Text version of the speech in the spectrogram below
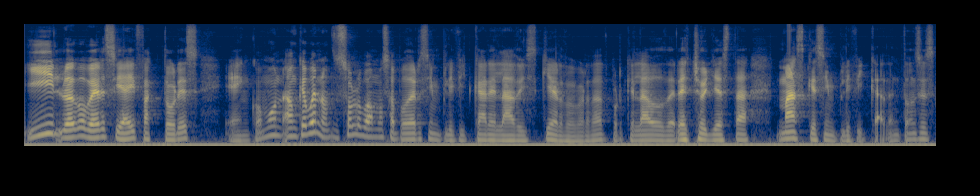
y luego ver si hay factores en común. Aunque bueno, solo vamos a poder simplificar el lado izquierdo, ¿verdad? Porque el lado derecho ya está más que simplificado. Entonces,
